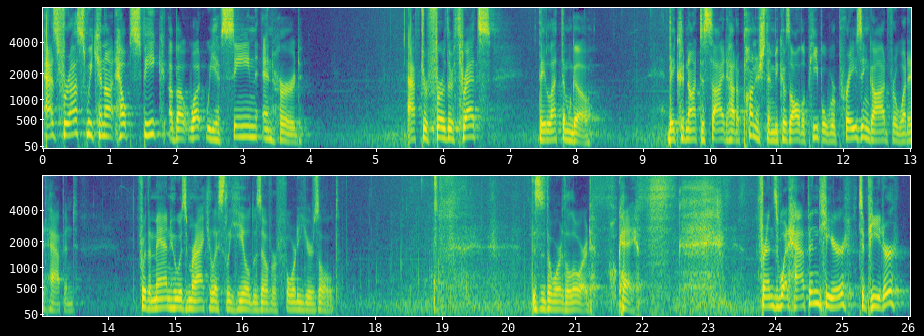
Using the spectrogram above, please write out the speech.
As for us, we cannot help speak about what we have seen and heard. After further threats, they let them go. They could not decide how to punish them because all the people were praising God for what had happened. For the man who was miraculously healed was over 40 years old. This is the word of the Lord. Okay. Friends, what happened here to Peter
